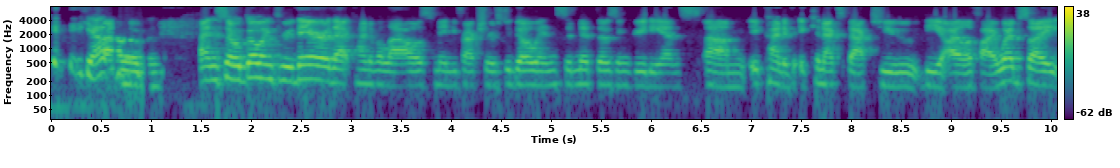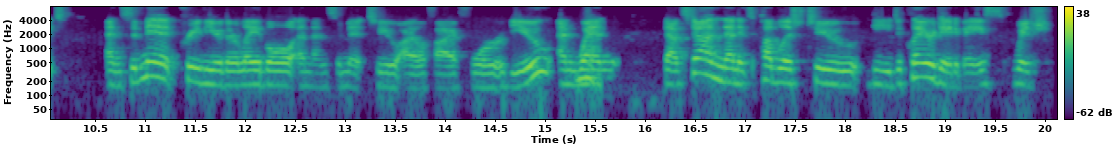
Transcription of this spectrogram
yeah. Um, and so going through there, that kind of allows manufacturers to go in, submit those ingredients. Um, it kind of it connects back to the ILFI website and submit, preview their label, and then submit to ILFI for review. And when that's done, then it's published to the Declare database, which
